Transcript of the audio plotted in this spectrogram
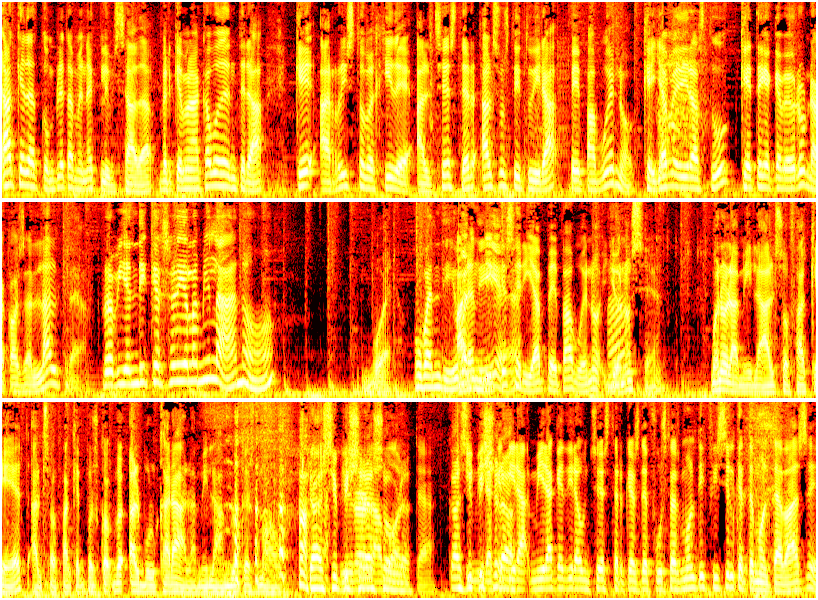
ha quedat completament eclipsada perquè me n'acabo d'enterar que a Risto Mejide al Chester el substituirà Pepa Bueno, que ja me diràs tu què té que veure una cosa en l'altra. Però havien dit que seria la Milà, no? Bueno. Ho van dir, ho Ara van dir, dic que eh? seria Pepa Bueno. Jo Ah. no sé. Bueno, la Milà, el sofà aquest, el sofà aquest, pues, com- el volcarà, la Milà, amb el que es mou. Quasi Li donarà pixarà la a sobre. volta. Quasi I mira pixarà. Que dirà, mira que dirà un Chester que és de fusta, és molt difícil, que té molta base.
